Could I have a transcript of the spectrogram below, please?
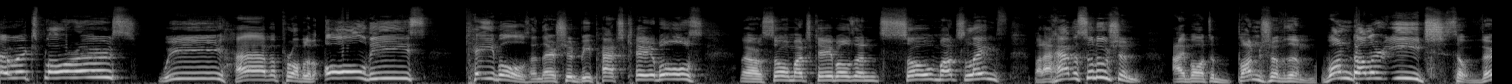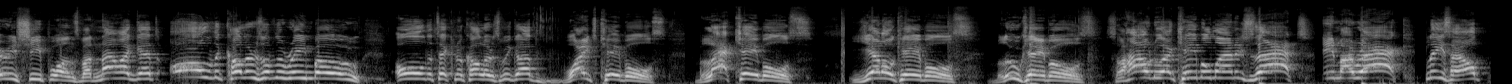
Hello, explorers! We have a problem. All these cables, and there should be patch cables. There are so much cables and so much length, but I have a solution. I bought a bunch of them. One dollar each, so very cheap ones, but now I get all the colors of the rainbow. All the techno colors. We got white cables, black cables, yellow cables, blue cables. So how do I cable manage that in my rack? Please help.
